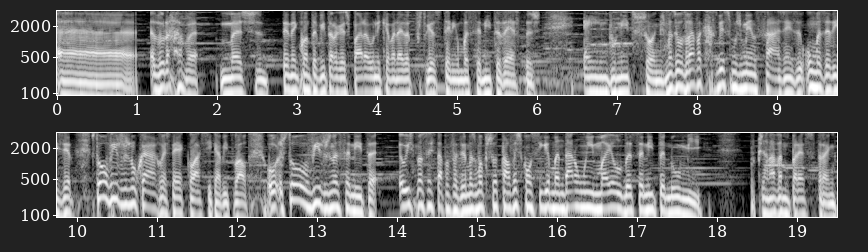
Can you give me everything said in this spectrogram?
Ah, adorava, mas tendo em conta Vítor Gaspar, a única maneira de portugueses terem uma Sanita destas é em bonitos sonhos. Mas eu adorava que recebêssemos mensagens, umas a dizer: Estou a ouvir-vos no carro, esta é a clássica habitual, ou Estou a ouvir-vos na Sanita. Eu isto não sei se está para fazer, mas uma pessoa talvez consiga mandar um e-mail da Sanita Numi. Porque já nada me parece estranho.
